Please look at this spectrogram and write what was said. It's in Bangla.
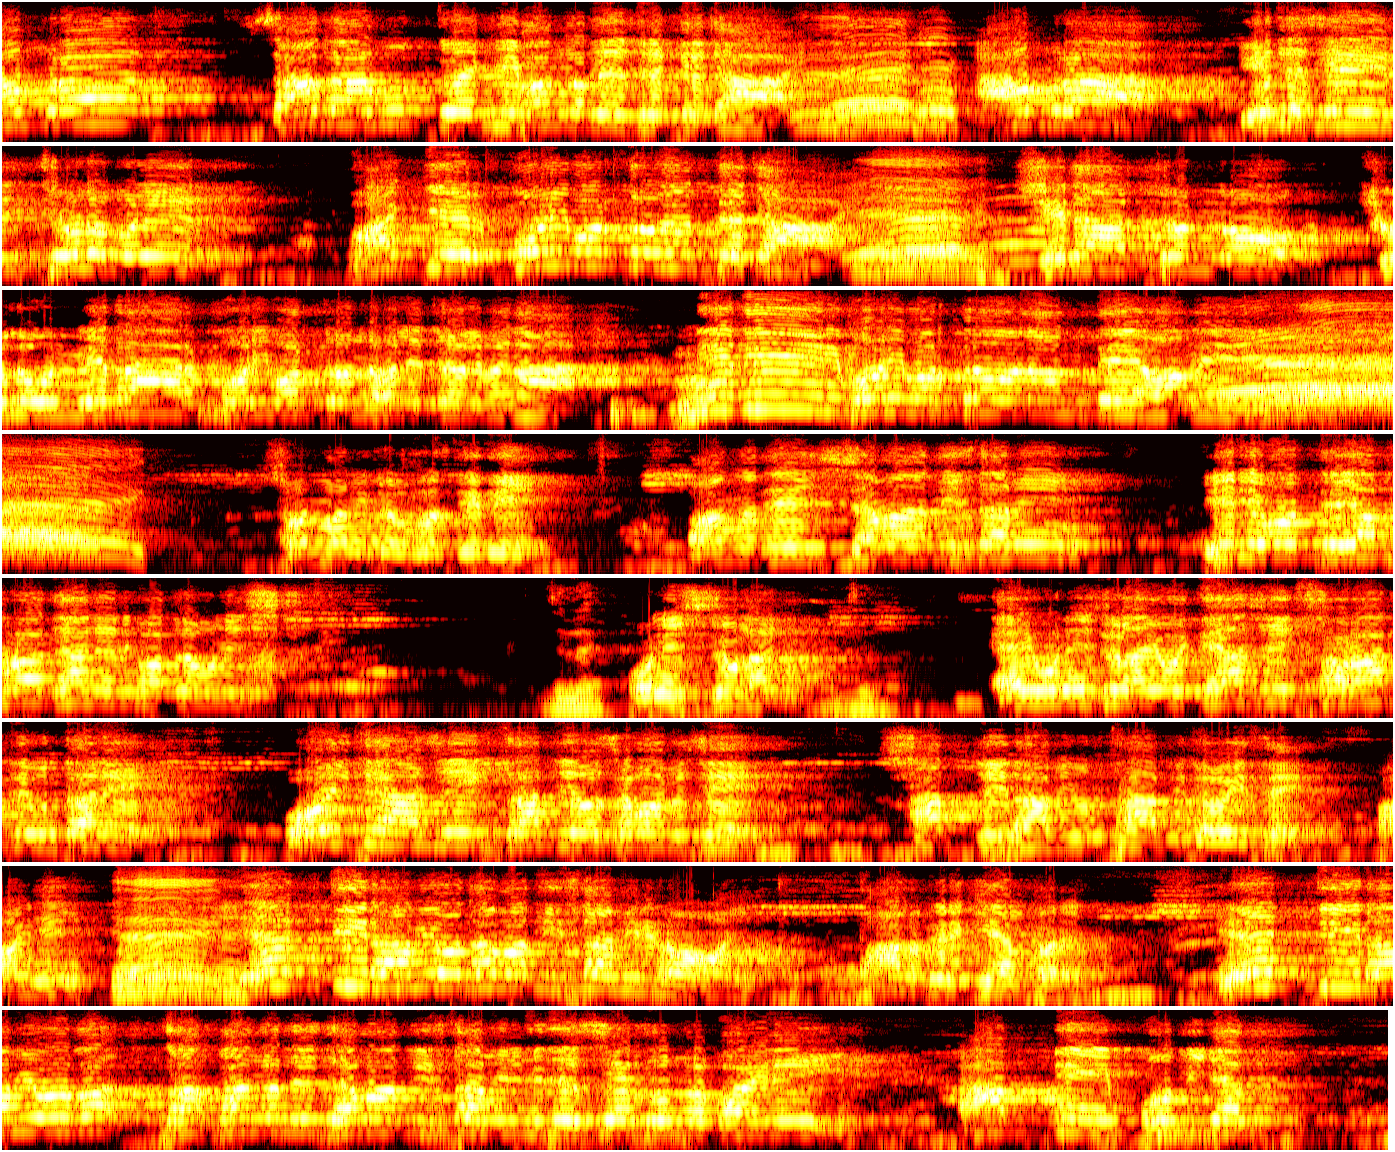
আমরা সাদা মুক্ত একটি বাংলাদেশ দেখতে চাই। আমরা এদেশের জনগণের ভাগ্যের পরিবর্তন আনতে চাই। সেটার জন্য শুধু নেতার পরিবর্তন হলে চলবে না। নীতির পরিবর্তন আনতে হবে সম্মানিত উপস্থিতি বাংলাদেশ জামাত ইসলামী ইতিমধ্যে আপনারা জানেন গত উনিশ উনিশ জুলাই। এই উনিশ জুলাই ঐতিহাসিক সরার্দি উদ্যানে ঐতিহাসিক জাতীয় সমাবেশে সাতটি দাবি উত্থাপিত হয়েছে। হয়নি? একটি দাবিও জামাত ইসলামীর নয়। ভালো করে খেয়াল করেন। একটি দাবিও বাংলাদেশ জামাত ইসলামীর নিজস্বের জন্য করেনি। আপনি প্রতিটা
